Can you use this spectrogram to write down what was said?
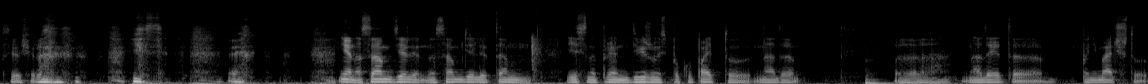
в следующий раз. Не, на самом деле, на самом деле, там, если, например, недвижимость покупать, то надо, э, надо это понимать, что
